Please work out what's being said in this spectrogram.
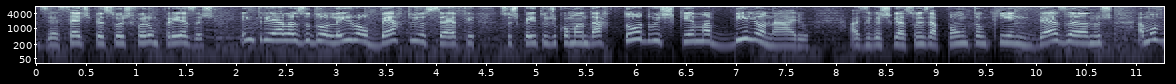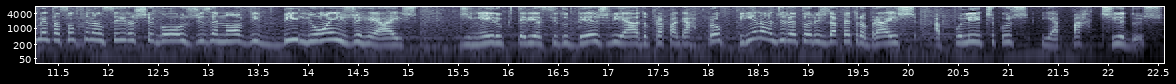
17 pessoas foram presas, entre elas o doleiro Alberto Youssef, suspeito de comandar todo o esquema bilionário. As investigações apontam que em 10 anos a movimentação financeira chegou aos 19 bilhões de reais. Dinheiro que teria sido desviado para pagar propina a diretores da Petrobras, a políticos e a partidos.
